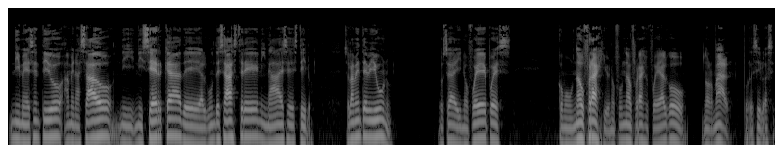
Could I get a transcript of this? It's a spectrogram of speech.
ni me he sentido amenazado ni, ni cerca de algún desastre ni nada de ese estilo. Solamente vi uno. O sea, y no fue pues como un naufragio, no fue un naufragio, fue algo normal, por decirlo así.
